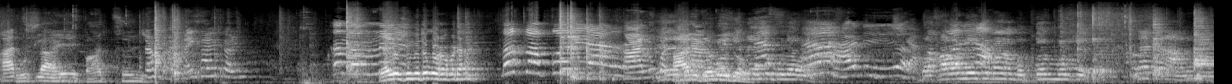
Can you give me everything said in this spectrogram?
આ રોટલા હે ભાત છે. ખાઈ શું તો કરો બધા. આલુ જમી જો ના ચાલ આલુ નહીં,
